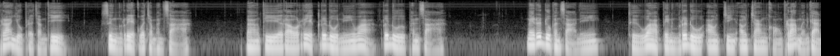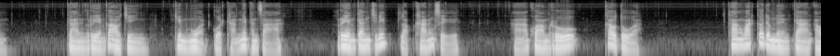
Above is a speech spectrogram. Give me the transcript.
พระอยู่ประจำที่ ซึ่งเรียกว่าจำพรรษา บางทีเราเรียกฤดูนี้ว่าฤดูพรรษา ในฤดูพรรษานี้ ถือว่าเป็นฤดูเอาจริงเอาจังของพระเหมือนกัน การเรียนก็เอาจริง เข้มงวดกวดขันในพรรษา เรียนกันชนิดหลับคาหนังสือ หาความรู้เข้าตัว ทางวัดก็ดำเนินการเอา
